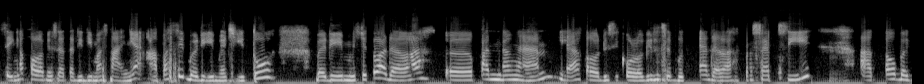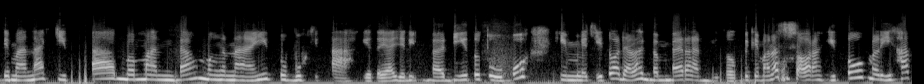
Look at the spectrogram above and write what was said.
Sehingga kalau misalnya tadi Dimas nanya apa sih body image itu? Body image itu adalah eh, pandangan ya kalau di psikologi disebutnya adalah persepsi atau bagaimana kita memandang mengenai tubuh kita gitu ya. Jadi body itu tubuh image itu adalah gambaran gitu. Bagaimana seseorang itu melihat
